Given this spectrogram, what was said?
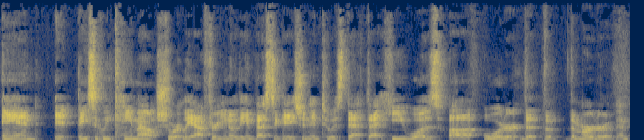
and it basically came out shortly after you know the investigation into his death that he was uh, ordered that the the murder of him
